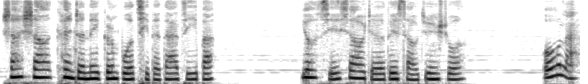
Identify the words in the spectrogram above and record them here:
莎莎看着那根勃起的大鸡巴，又邪笑着对小俊说：“欧啦，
